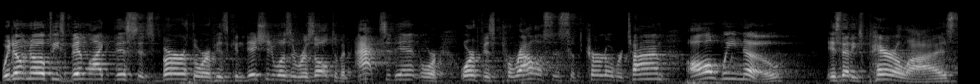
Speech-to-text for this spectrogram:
We don't know if he's been like this since birth or if his condition was a result of an accident or, or if his paralysis occurred over time. All we know is that he's paralyzed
